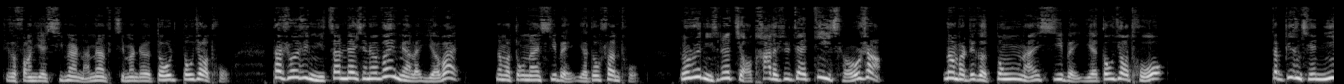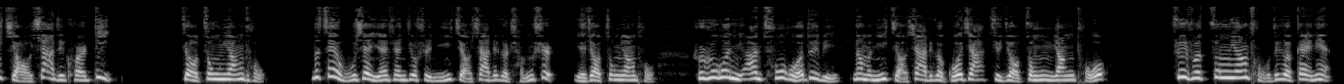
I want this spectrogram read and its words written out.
这个房间，西面、南面、西面这个都都叫土。但说是你站在现在外面了，野外，那么东南西北也都算土。比如说你现在脚踏的是在地球上，那么这个东南西北也都叫土。但并且你脚下这块地叫中央土，那再无限延伸就是你脚下这个城市也叫中央土。说如果你按出国对比，那么你脚下这个国家就叫中央土。所以说中央土这个概念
